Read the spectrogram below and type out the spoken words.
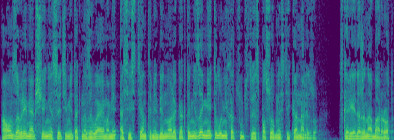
а он за время общения с этими так называемыми ассистентами Биноля как-то не заметил у них отсутствие способностей к анализу. Скорее даже наоборот.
